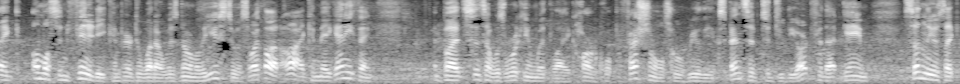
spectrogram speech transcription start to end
like almost infinity compared to what I was normally used to. So I thought, oh, I can make anything. But since I was working with like hardcore professionals who were really expensive to do the art for that game, suddenly it was like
